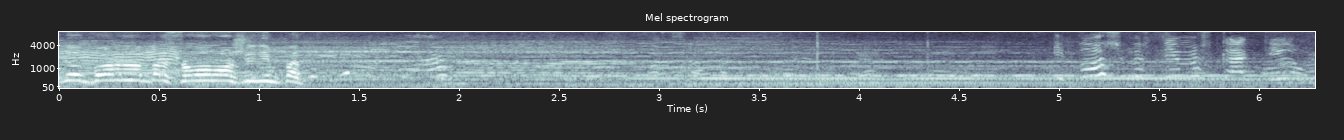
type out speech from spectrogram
Хайде отбора на Барселона още един път. И после ме снимаш как ти Искам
